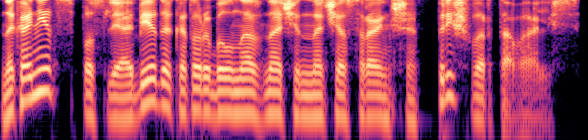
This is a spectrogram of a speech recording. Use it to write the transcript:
Наконец, после обеда, который был назначен на час раньше, пришвартовались.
